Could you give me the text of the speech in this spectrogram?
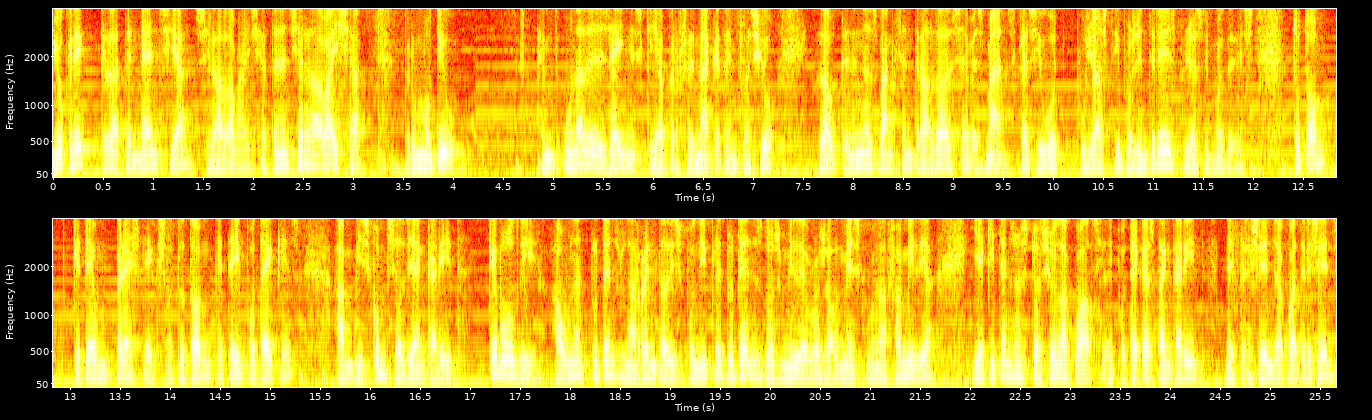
Jo crec que la tendència serà la baixa. La tendència serà la baixa per un motiu. Una de les eines que hi ha per frenar aquesta inflació la tenen els bancs centrals a les seves mans, que ha sigut pujar els tipus d'interès, pujar els tipus d'interès. Tothom que té un préstecs o tothom que té hipoteques han vist com se'ls ha encarit. Què vol dir? A una, tu tens una renta disponible, tu tens 2.000 euros al mes com una família i aquí tens una situació en la qual si la hipoteca està encarit de 300 a 400,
